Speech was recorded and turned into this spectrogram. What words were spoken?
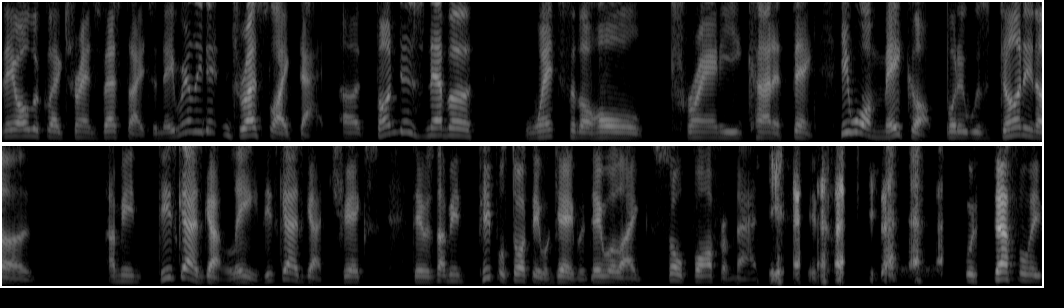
they all look like transvestites, and they really didn't dress like that. Uh, Thunders never went for the whole tranny kind of thing. He wore makeup, but it was done in a. I mean, these guys got laid. These guys got chicks. There was, I mean, people thought they were gay, but they were like so far from that. Yeah. It's like, was definitely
